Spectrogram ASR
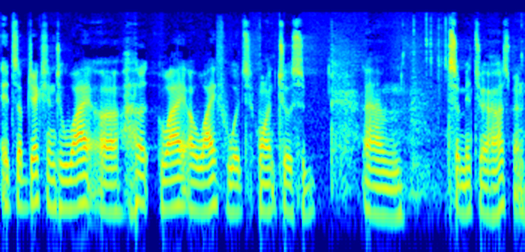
it's objection to why a why a wife would want to sub, um, submit to her husband.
